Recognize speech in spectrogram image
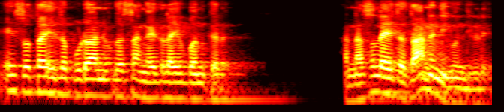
हे स्वतः याचं पुढं आणि कसं सांगायचं लाईव्ह बंद कर. आणि नसलं यायचं जा ना निघून तिकडे.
